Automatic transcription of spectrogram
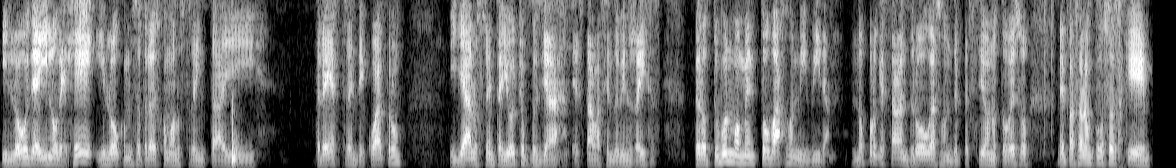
Y luego de ahí lo dejé y luego comencé otra vez como a los 33, 34. Y ya a los 38 pues ya estaba haciendo bienes raíces. Pero tuve un momento bajo en mi vida. No porque estaba en drogas o en depresión o todo eso. Me pasaron cosas que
